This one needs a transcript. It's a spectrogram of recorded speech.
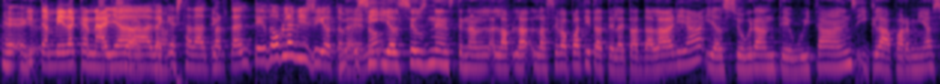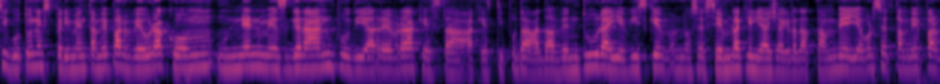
Eh, eh, I també de canalla d'aquesta edat. Per tant, té doble visió també, sí, no? i els seus nens tenen, la, la, la seva petita té l'edat de l'àrea i el seu gran té 8 anys i clar, per mi ha sigut un experiment també per veure com un nen més gran podia rebre aquesta, aquest tipus d'aventura i he vist que, no sé, sembla que li hagi agradat també. Llavors, eh, també per,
